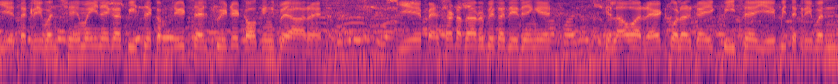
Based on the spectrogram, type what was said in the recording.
ये तकरीबन छः महीने का पीस है कंप्लीट सेल्फ फीट है टॉकिंग पे आ रहा है। ये पैंसठ हज़ार रुपये का दे देंगे। इसके अलावा रेड कॉलर का एक पीस है ये भी तकरीबन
